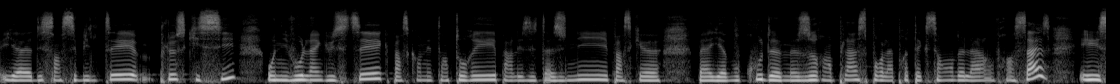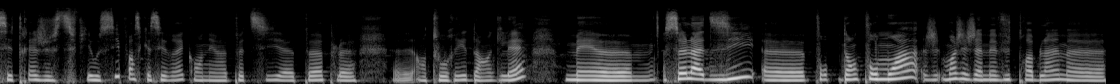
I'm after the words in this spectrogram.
y a des sensibilités plus qu'ici au niveau linguistique parce qu'on est entouré par les États-Unis, parce que ben, y a beaucoup de mesures en place pour la protection de la langue française et c'est très justifié aussi parce que c'est vrai qu'on est un petit euh, peuple euh, entouré d'anglais. Mais cela dit, donc pour moi, moi, j'ai jamais vu de problème euh,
